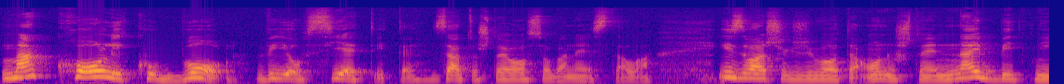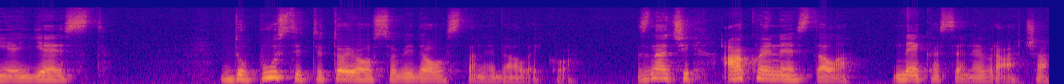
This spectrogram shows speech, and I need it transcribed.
ma koliku bol vi osjetite zato što je osoba nestala iz vašeg života, ono što je najbitnije jest dopustite toj osobi da ostane daleko. Znači, ako je nestala, neka se ne vraća.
